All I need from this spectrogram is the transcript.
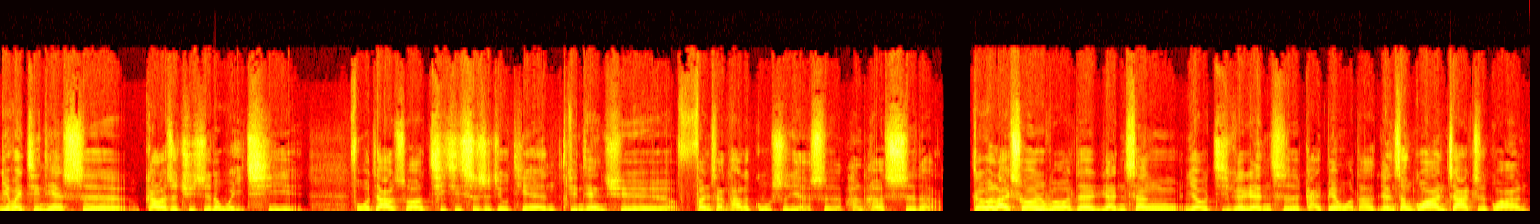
因为今天是高老师去世的尾期，佛教说七七四十九天，今天去分享他的故事也是很合适的。对我来说，我的人生有几个人是改变我的人生观、价值观。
